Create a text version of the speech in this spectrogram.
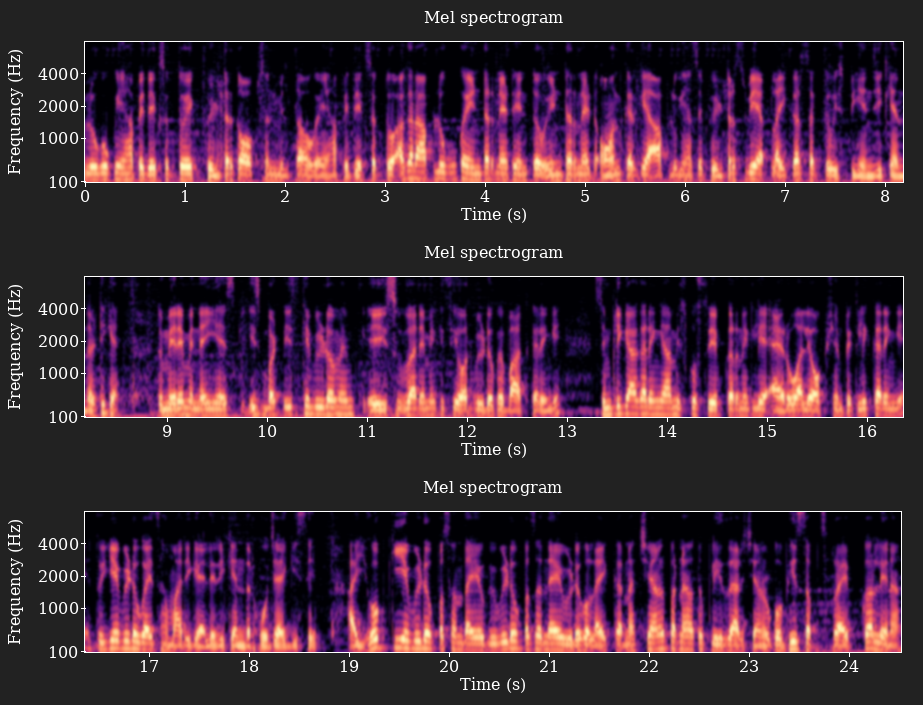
लोगों को यहाँ पे देख सकते हो, एक फ़िल्टर का ऑप्शन मिलता होगा यहाँ पे देख सकते हो। अगर आप लोगों का इंटरनेट है तो इंटरनेट ऑन करके आप लोग यहाँ से फिल्टर्स भी अप्लाई कर सकते हो इस पीएनजी के अंदर, ठीक है? तो मेरे में नहीं है इस बट इसके वीडियो में इस बारे में किसी और वीडियो पर बात करेंगे। सिंपली क्या करेंगे हम, इसको सेव करने के लिए एरो वाले ऑप्शन पर क्लिक करेंगे। तो ये वीडियो गाइज़ हमारी गैलरी के अंदर हो जाएगी से आई होप कि ये वीडियो पसंद आई होगी। वीडियो पसंद आए वीडियो को लाइक करना। चैनल पर ना हो तो प्लीज़ यार चैनल को भी सब्सक्राइब कर लेना,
